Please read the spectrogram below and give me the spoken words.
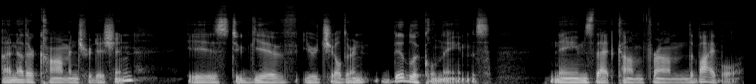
another common tradition is to give your children biblical names, names that come from the Bible,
